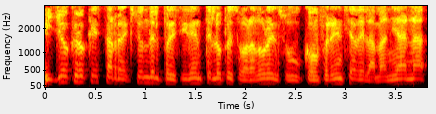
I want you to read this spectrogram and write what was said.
Y yo creo que esta reacción del presidente López Obrador en su conferencia de la mañana,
